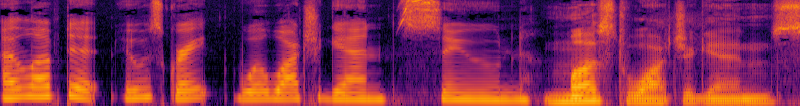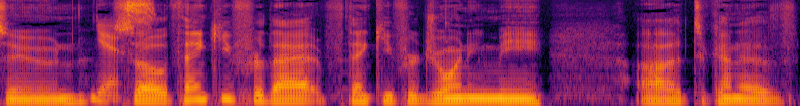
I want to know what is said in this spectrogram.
I loved it. It was great. We'll watch again soon. Must watch again soon. Yes. So thank you for that. Thank you for joining me uh, to kind of.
